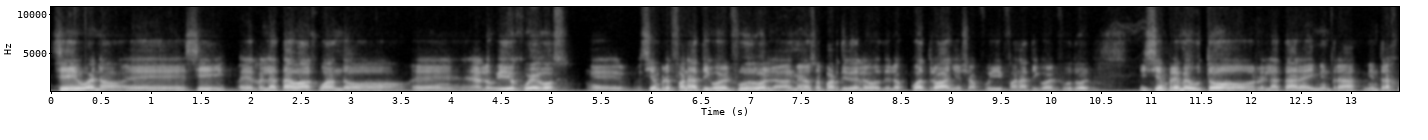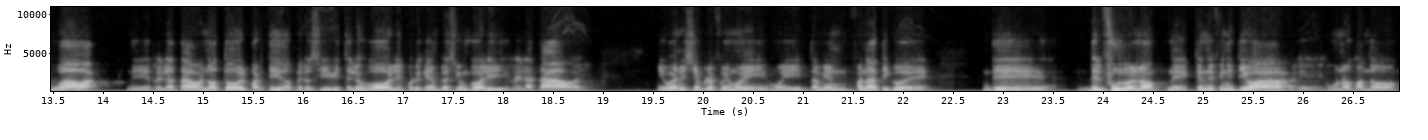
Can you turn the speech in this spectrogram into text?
Sí, bueno, eh, sí, relataba jugando a los videojuegos, siempre fanático del fútbol, al menos a partir de, de los cuatro años ya fui fanático del fútbol y siempre me gustó relatar ahí mientras, mientras jugaba, eh, relataba, no todo el partido, pero sí, viste, los goles, por ejemplo, hacía un gol y relataba. Y, bueno, y siempre fui muy, muy también fanático de, del fútbol, ¿no? que en definitiva eh, uno cuando,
